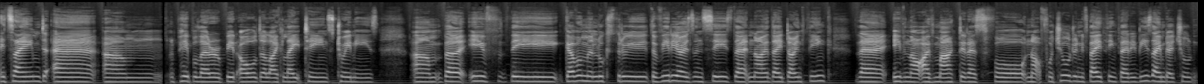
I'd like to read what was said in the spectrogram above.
it's aimed at um, people that are a bit older like late teens 20s um, but if the government looks through the videos and sees that no, they don't think that even though I've marked it as for not for children, if they think that it is aimed at children,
